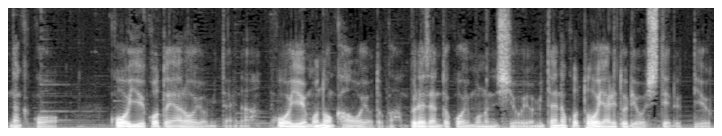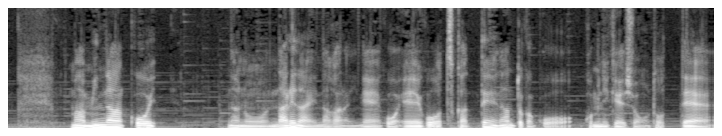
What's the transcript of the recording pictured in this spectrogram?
ー、なんかこうこういうことやろうよみたいなこういうものを買おうよとかプレゼントこういうものにしようよみたいなことをやり取りをしてるっていう。まあみんなこうあの慣れないながらにねこう英語を使ってなんとかこうコミュニケーションをとって、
